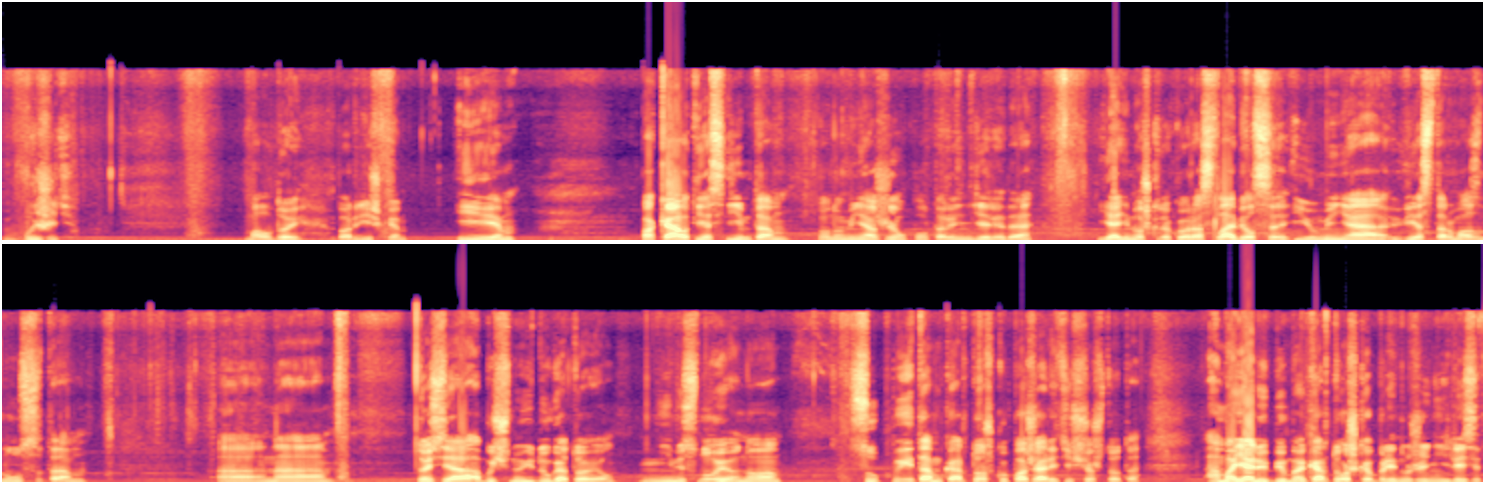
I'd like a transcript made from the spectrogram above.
выжить. Молодой парнишка. И пока вот я с ним там, он у меня жил полторы недели, да, я немножко такой расслабился, и у меня вес тормознулся там на... То есть я обычную еду готовил, не мясную, но супы, там, картошку пожарить, еще что-то. А моя любимая картошка, блин, уже не лезет,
